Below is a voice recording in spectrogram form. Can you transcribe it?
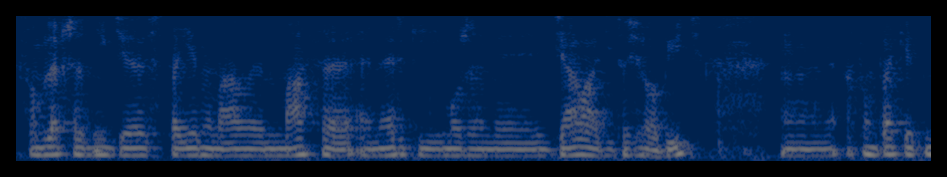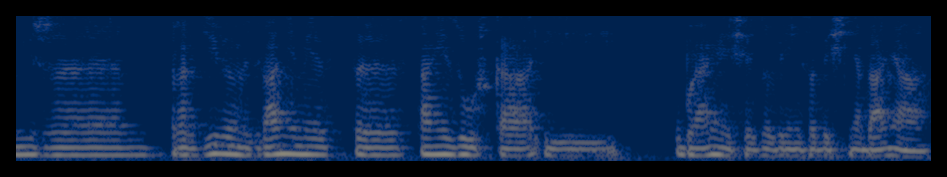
Są lepsze dni, gdzie wstajemy, mamy masę energii, możemy działać i coś robić. Mm, A są takie dni, że prawdziwym wyzwaniem jest e, stanie z łóżka i ubranie się, zrobienie sobie śniadania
